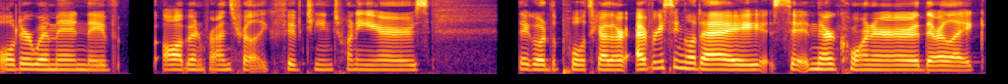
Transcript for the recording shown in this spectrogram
older women. They've all been friends for like 15, 20 years. They go to the pool together every single day, sit in their corner. They're like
